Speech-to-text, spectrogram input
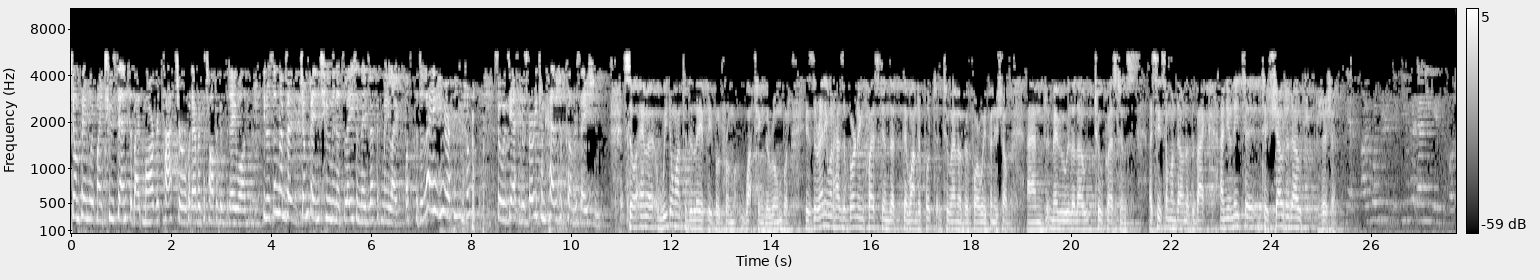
jump in with my two cents about Margaret Thatcher or whatever the topic of the day was. You know, sometimes I'd jump in two minutes late and they'd look at me like, what's the delay here? You know? So it was, yes, it was very competitive conversation. So Emma, we don't want to delay people from watching the room, but is there anyone has a burning question that they want to put to Emma before we finish up? And maybe we'll allow two questions. I see someone down at the back, and you'll need to, to shout it out, Patricia. Yes, I wondered if you had any input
